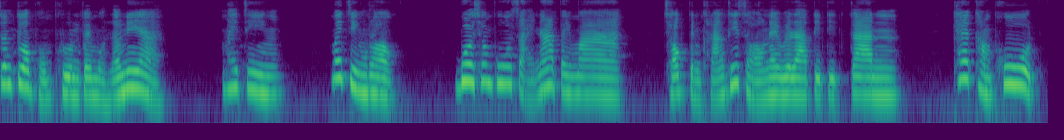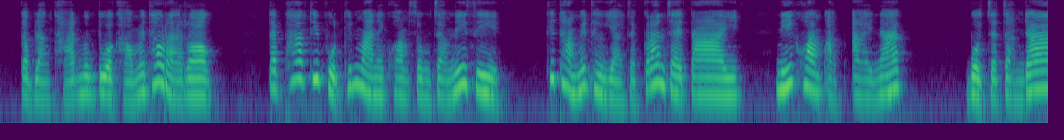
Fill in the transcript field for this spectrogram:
จนตัวผมพรุนไปหมดแล้วเนี่ย ไม่จริง ไม่จริงหรอก บัวชมพูสายหน้าไปมา ช็อกเป็นครั้งที่สองในเวลาติดติดกัน แค่คำพูดกับหลังฐานบนตัวเขาไม่เท่าไหร่หรอก แต่ภาพที่ผุดขึ้นมาในความทรงจำนี่สิที่ทำให้เธออยากจะกลั้นใจตายหนีความอับอายนัก บทจะจำได้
